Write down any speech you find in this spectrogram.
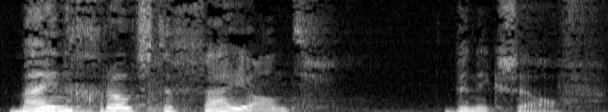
Mijn grootste vijand ben ik zelf.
